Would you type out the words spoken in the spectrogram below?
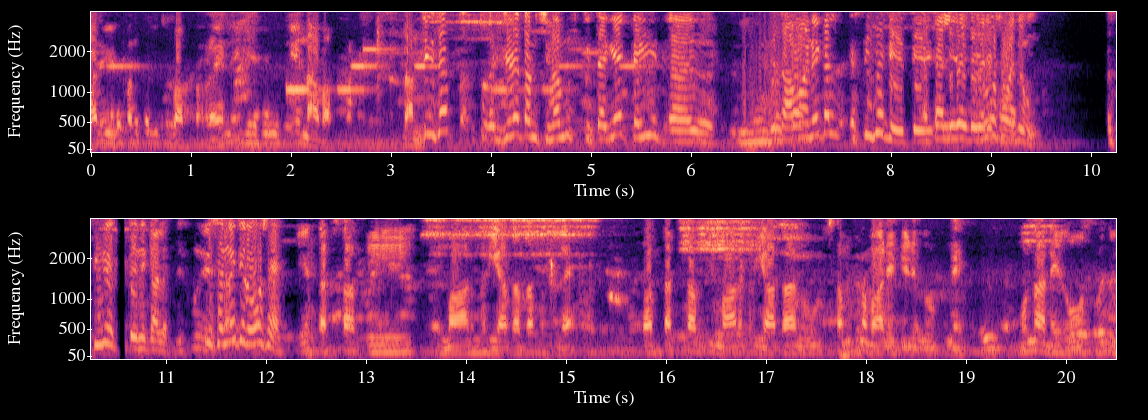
ਸਾਰੇ ਫ਼ਰਕ ਵਿੱਚ ਵਾਪਰ ਰਹੇ ਨੇ ਇਹ ਨਾ ਧੰਨਵਾਦ। ਸਿੰਘ ਸਾਹਿਬ ਜਿਹੜਾ ਤੁਹਾਨੂੰ ਸੇਵਾ ਮੁਕਤ ਕੀਤਾ ਗਿਆ ਕਈ ਨੇਤਾਵਾਂ ਨੇ ਕੱਲ ਅਸਤੀਫੇ ਦੇ ਦਿੱਤੇ। ਅਕਾਲੀ ਦਲ ਦੇ ਰੋਸ ਵਜੋਂ। ਅਸਤੀਫੇ ਦਿੱਤੇ ਨੇ ਕੱਲ ਇਸ ਸਮੇਂ ਚ ਰੋਸ ਹੈ। ਇਹ ਤਖਤ ਸਾਹਿਬ ਦੀ ਮਾਨ ਮਰਿਆਦਾ ਦਾ ਮਸਲਾ ਹੈ। ਔਰ ਤਖਤ ਸਾਹਿਬ ਦੀ ਮਾਨ ਮਰਿਆਦਾ ਨੂੰ ਸਮਝਣ ਵਾਲੇ ਜਿਹੜੇ ਲੋਕ ਨੇ ਉਹਨਾਂ ਨੇ ਰੋਸ ਵਜੋਂ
